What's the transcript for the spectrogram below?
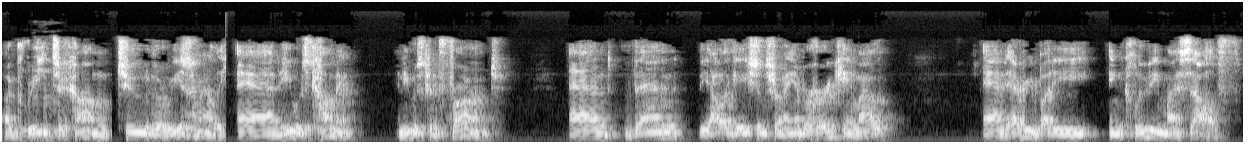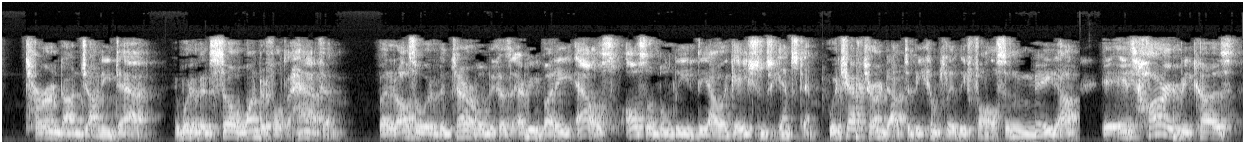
agreed to come to the Reason Rally, and he was coming, and he was confirmed. And then the allegations from Amber Heard came out, and everybody, including myself, turned on Johnny Depp. It would have been so wonderful to have him. But it also would have been terrible because everybody else also believed the allegations against him, which have turned out to be completely false and made up. It's hard because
